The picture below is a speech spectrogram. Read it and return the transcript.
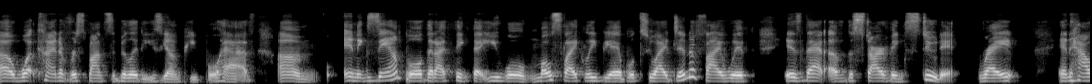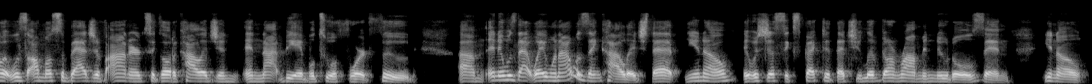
uh, what kind of responsibilities young people have. Um, an example that I think that you will most likely be able to identify with is that of the starving student, right? And how it was almost a badge of honor to go to college and, and not be able to afford food. Um, and it was that way when I was in college that, you know, it was just expected that you lived on ramen noodles and, you know,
